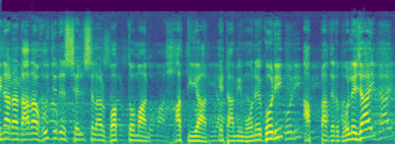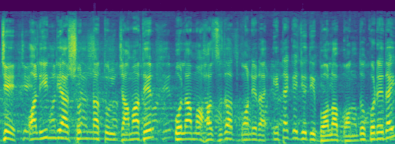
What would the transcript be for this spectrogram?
এনারা দাদা হুজুরের সেলসেলার বর্তমান হাতিয়ার, এটা আমি মনে করি। আপনাদের বলে যাই যে অল ইন্ডিয়া সুন্নাতুল জামাতের ওলামা হজরত গণেরা এটাকে যদি বলা বন্ধ করে দেয়,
